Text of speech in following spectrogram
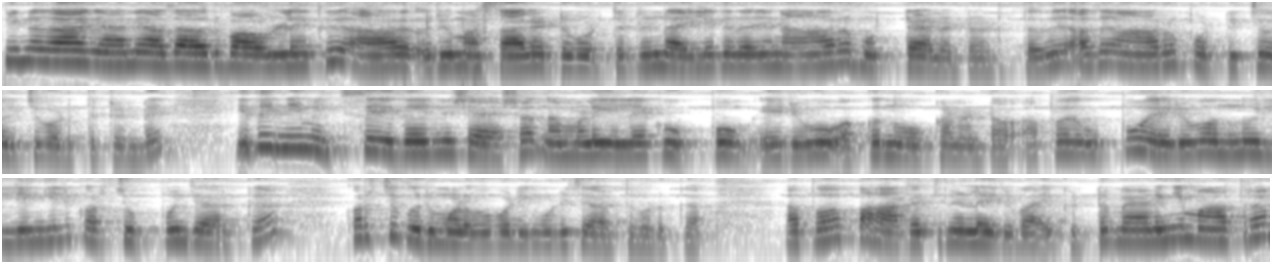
പിന്നെ അതാ ഞാൻ അത് ആ ഒരു ബൗളിലേക്ക് ആ ഒരു മസാല ഇട്ട് കൊടുത്തിട്ടുണ്ട്. അതിലേക്ക് ഇതാ ഞാൻ ആറ് മുട്ടയാണ് കേട്ടോ എടുത്തത്. അത് ആറ് പൊട്ടിച്ച് ഒഴിച്ച് കൊടുത്തിട്ടുണ്ട്. ഇത് ഇനി മിക്സ് ചെയ്തതിന് ശേഷം നമ്മൾ ഇതിലേക്ക് ഉപ്പും എരിവും ഒക്കെ നോക്കണം കേട്ടോ. അപ്പോൾ ഉപ്പും എരിവും ഒന്നും ഇല്ലെങ്കിൽ കുറച്ച് ഉപ്പും ചേർക്കുക. കുറച്ച് കുരുമുളക് പൊടിയും കൂടി ചേർത്ത് കൊടുക്കുക. അപ്പോൾ പാകത്തിനുള്ള എരിവായി കിട്ടും. വേണമെങ്കിൽ മാത്രം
